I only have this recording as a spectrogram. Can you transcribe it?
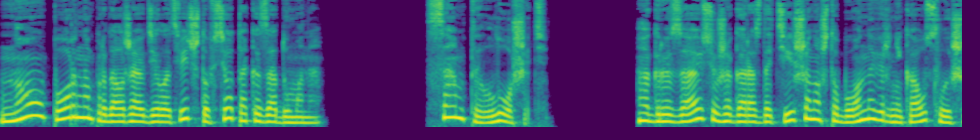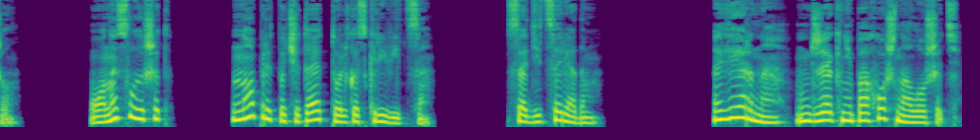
Но упорно продолжаю делать вид, что все так и задумано. Сам ты лошадь. Огрызаюсь уже гораздо тише, но чтобы он наверняка услышал. Он и слышит, но предпочитает только скривиться. Садится рядом. Верно, Джек не похож на лошадь.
